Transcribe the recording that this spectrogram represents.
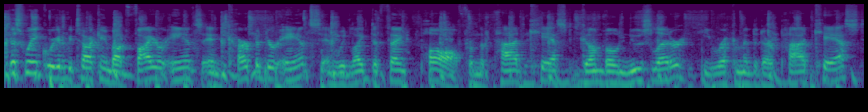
This week we're going to be talking about fire ants and carpenter ants, and we'd like to thank Paul from the Podcast Gumbo newsletter. He recommended our podcast,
